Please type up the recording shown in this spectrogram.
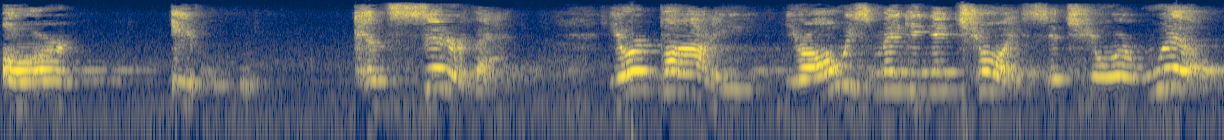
or evil. Consider that. Your body, you're always making a choice. It's your will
